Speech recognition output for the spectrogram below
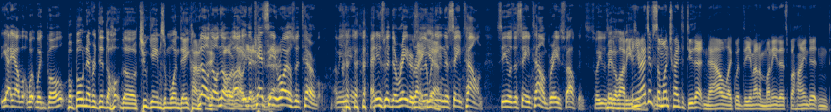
Yeah, yeah. With, with Bo. But Bo never did the whole, the two games in one day kind of No, thing. no, no. Oh, uh, no, he the didn't Kansas City. Royals were terrible. I mean, he- and he's with the Raiders, Right, so they went in the same town. See, it was the same town, Braves Falcons. So he was Made it a lot easier. Can you imagine if someone tried to do that now, like with the amount of money that's behind it, and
